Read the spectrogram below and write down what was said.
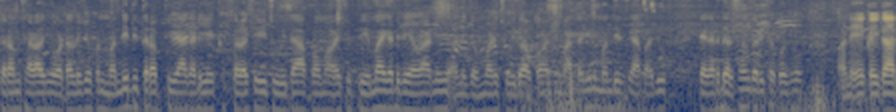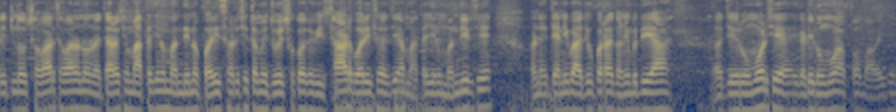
ધર્મશાળા છે હોટલો છે, પણ મંદિરની તરફથી આ ગાડી એક સરસ એવી સુવિધા આપવામાં આવે છે. ફ્રીમાં આગળ રહેવાની અને જમવાની સુવિધા આપવામાં આવે છે. માતાજીનું મંદિર છે આ બાજુ. ત્યાં આગળ દર્શન કરી શકો છો. અને કંઈક આ રીતનો સવાર સવારનો નજારો છે. માતાજીનું મંદિરનો પરિસર છે, તમે જોઈ શકો છો. વિશાળ પરિસર છે આ માતાજીનું મંદિર છે. અને તેની બાજુ પર ઘણી બધી આ જે રૂમો છે, એ ઘડી રૂમો આપવામાં આવે છે.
